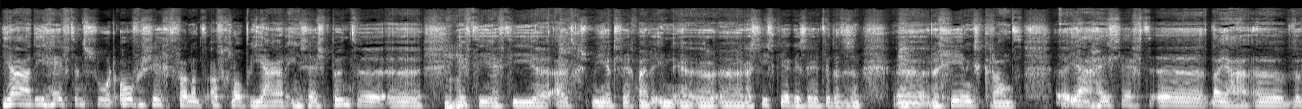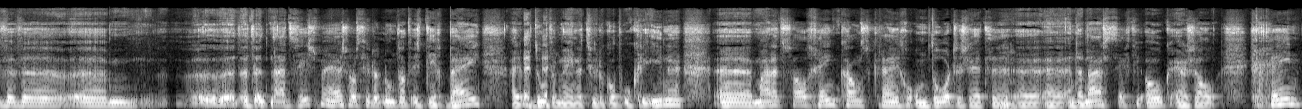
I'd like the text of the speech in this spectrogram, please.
Ja, die heeft een soort overzicht van het afgelopen jaar in zes punten. Uh, mm -hmm. Heeft hij heeft die, uh, uitgesmeerd, zeg maar, in uh, gezeten. Dat is een regeringskrant. ja, hij zegt, nou ja, we. we, we um, het, het, nazisme, hè, zoals hij dat noemt, dat is dichtbij. Hij bedoelt ermee natuurlijk op Oekraïne. Uh, maar het zal geen kans krijgen om door te zetten. Uh, uh, en daarnaast zegt hij ook: er zal geen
